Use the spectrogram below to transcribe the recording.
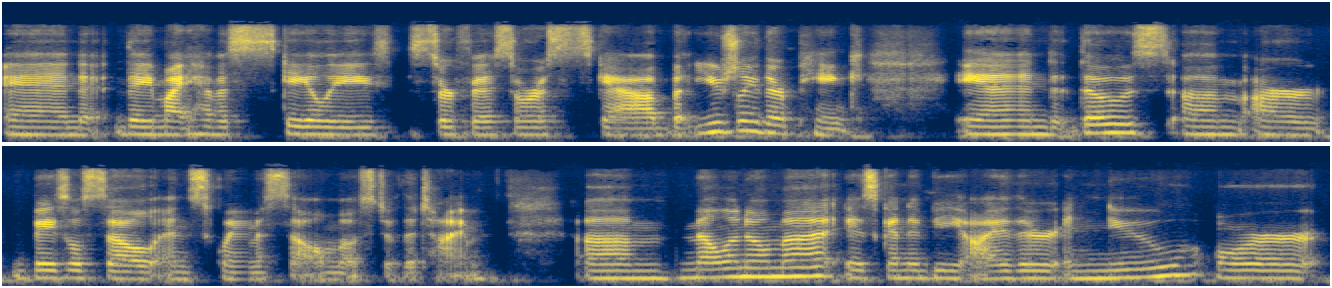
and they might have a scaly surface or a scab, but usually they're pink. And those um, are basal cell and squamous cell most of the time. Um, melanoma is going to be either a new or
